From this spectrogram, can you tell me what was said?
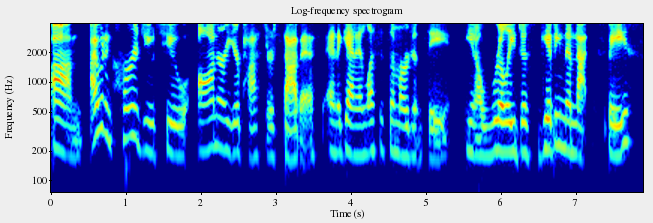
um, I would encourage you to honor your pastor's Sabbath. And again, unless it's emergency, you know, really just giving them that space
